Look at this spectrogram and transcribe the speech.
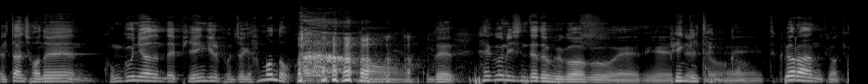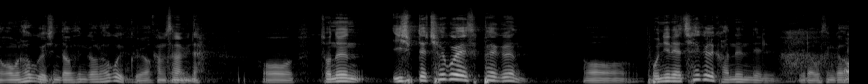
일단 저는 공군이었는데 비행기를 본 적이 한 번도 없거든요. 어. 근데 해군이신데도 불구하고 예, 되게 비행기를 또, 타니까. 예, 특별한 그런 경험을 하고 계신다고 생각을 하고 있고요. 감사합니다. 어, 저는 20대 최고의 스펙은 어, 본인의 책을 갖는 일이라고 생각합니다.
